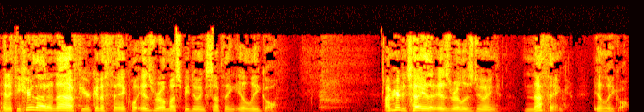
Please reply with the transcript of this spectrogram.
And if you hear that enough, you're going to think, well, Israel must be doing something illegal. I'm here to tell you that Israel is doing nothing illegal.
